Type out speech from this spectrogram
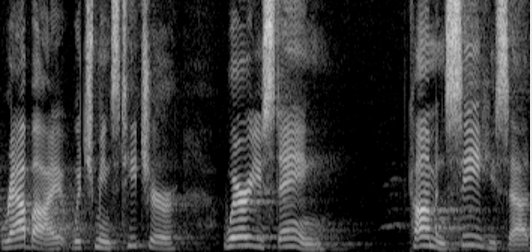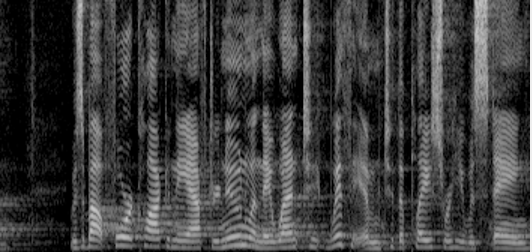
Rabbi, which means teacher, where are you staying? Come and see, he said. It was about four o'clock in the afternoon when they went to, with him to the place where he was staying,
